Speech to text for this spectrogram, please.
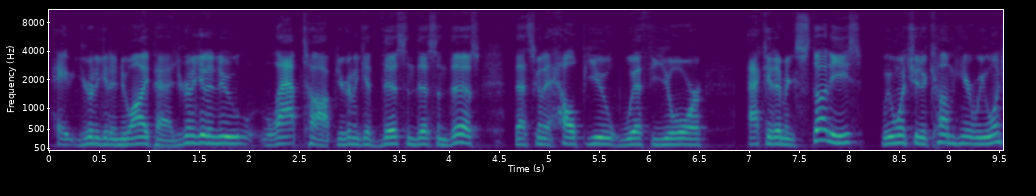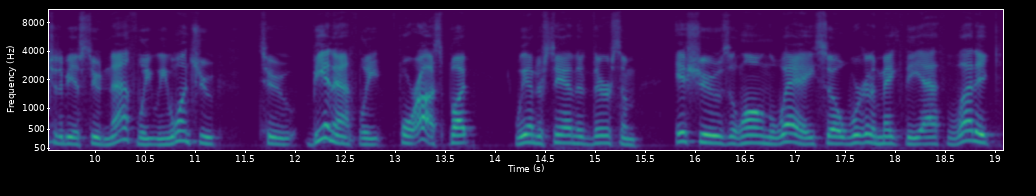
hey, you're going to get a new iPad, you're going to get a new laptop, you're going to get this and this and this, that's going to help you with your academic studies. We want you to come here. We want you to be a student athlete. We want you to be an athlete for us, but we understand that there's some issues along the way. So we're going to make the athletic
